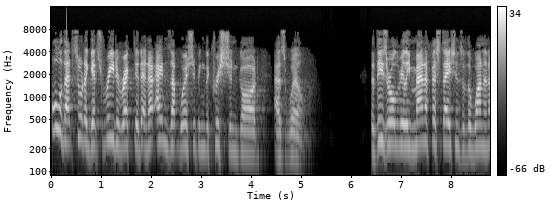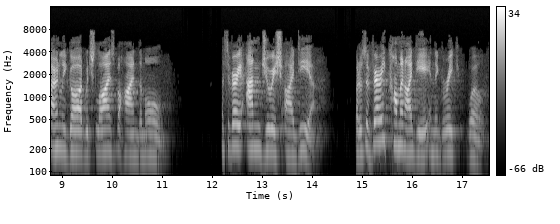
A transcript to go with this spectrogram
all of that sort of gets redirected and it ends up worshipping the Christian God as well. That these are all really manifestations of the one and only God which lies behind them all. That's a very un Jewish idea, but it was a very common idea in the Greek world.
